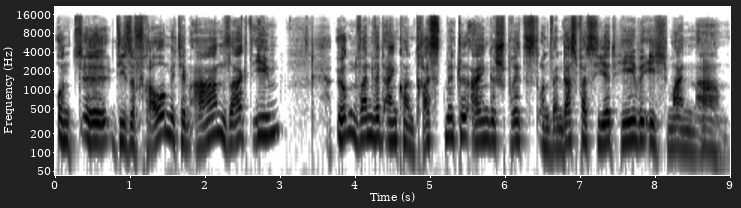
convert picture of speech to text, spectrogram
Und äh, diese Frau mit dem Arm sagt ihm, Irgendwann wird ein Kontrastmittel eingespritzt und wenn das passiert, hebe ich meinen Arm.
